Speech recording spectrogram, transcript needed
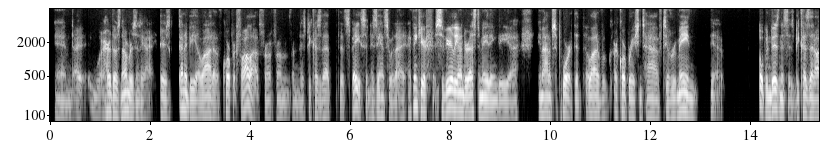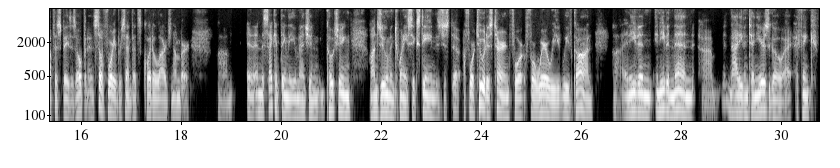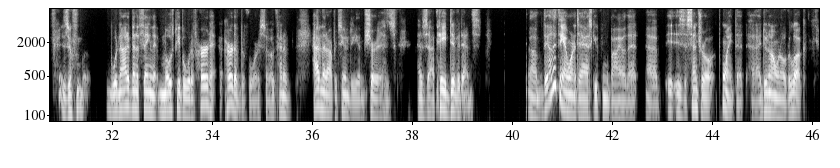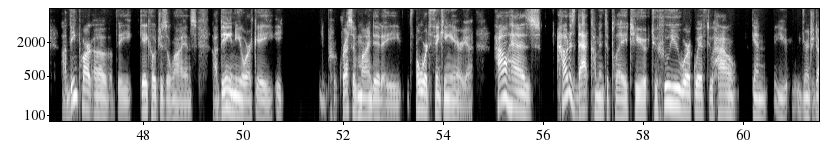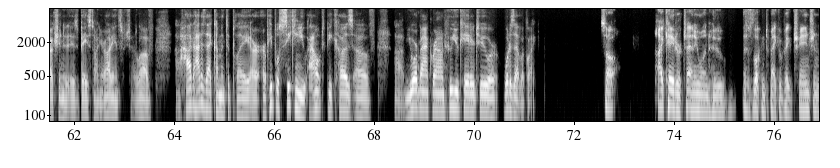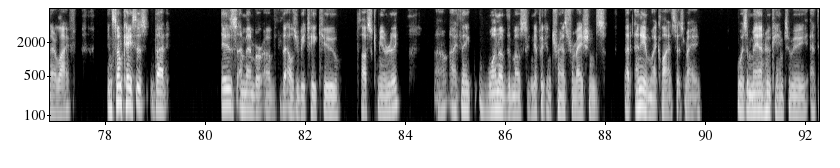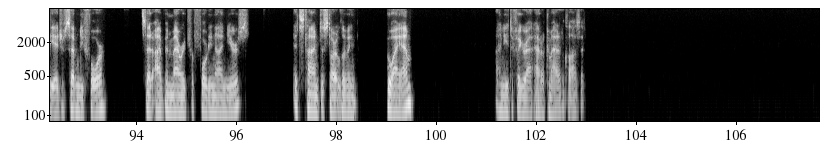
And I heard those numbers and like, there's going to be a lot of corporate fallout from from from this because of that that space. And his answer was, I, I think you're severely underestimating the uh, the amount of support that a lot of our corporations have to remain you know, open businesses because that office space is open and still 40% that's quite a large number um, and, and, the second thing that you mentioned coaching on zoom in 2016 is just a, a fortuitous turn for for where we we've gone uh, and even and even then um, not even 10 years ago I, I, think zoom would not have been a thing that most people would have heard heard of before so kind of having that opportunity i'm sure has has uh, paid dividends um, the other thing I wanted to ask you from the bio that uh, is a central point that uh, I do not want to overlook. Uh, being part of the Gay Coaches Alliance, uh, being in New York, a, a progressive minded, a forward thinking area, how has how does that come into play to you, to who you work with, to how again you, your introduction is based on your audience, which I love. Uh, how, how does that come into play? Are, are people seeking you out because of um, your background, who you cater to, or what does that look like? So I cater to anyone who is looking to make a big change in their life. In some cases, that is a member of the LGBTQ plus community. Uh, I think one of the most significant transformations that any of my clients has made was a man who came to me at the age of 74 said, I've been married for 49 years. It's time to start living who I am. I need to figure out how to come out of the closet.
